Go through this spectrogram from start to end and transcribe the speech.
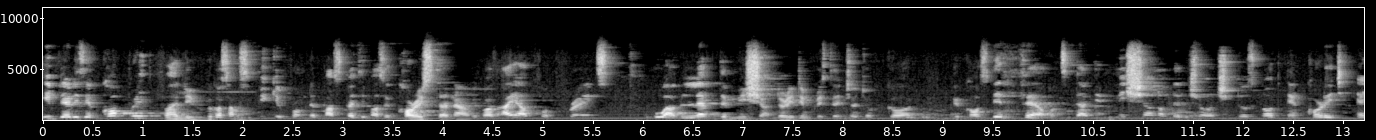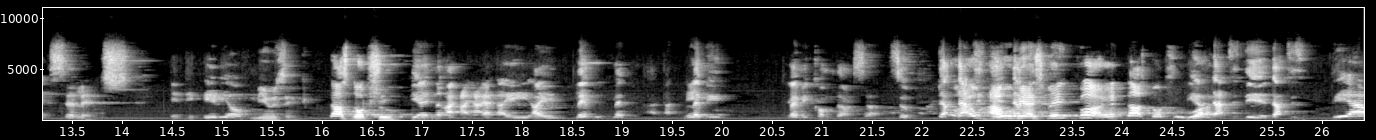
if there is a corporate value, because I'm speaking from the perspective as a chorister now, because I have some friends who have left the mission, the Redeemed Christian Church of God, because they felt that the mission of the church does not encourage excellence in the area of music. That's not true. Yeah, no, I, I, I, I, let me, let, let me, let me come down, sir. So that, that I, is I the- will that be explaining. Go ahead. That's not true. Go yeah, ahead. that is the that is their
